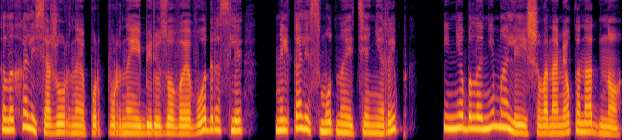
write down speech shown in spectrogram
колыхались ажурные пурпурные и бирюзовые водоросли, мелькали смутные тени рыб, и не было ни малейшего намека на дно.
